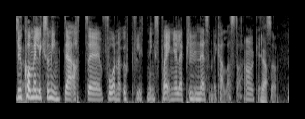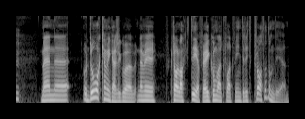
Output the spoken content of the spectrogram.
du kommer liksom inte att eh, få några uppflyttningspoäng eller pinne Mm. som det kallas då. Ja. Ja. Så, mm. Men, eh, och då kan vi kanske gå över, när vi klarlagt det, för jag kommer på att vi inte riktigt pratat om det än.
